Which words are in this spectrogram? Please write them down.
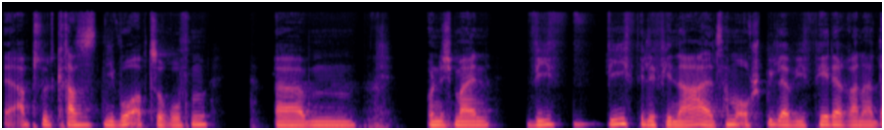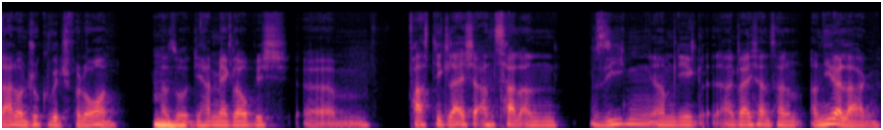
äh, absolut krassesten Niveau abzurufen. Ähm, und ich meine, wie, wie viele Finals haben auch Spieler wie Federer, Nadal und Djokovic verloren? Mhm. Also, die haben ja, glaube ich, ähm, fast die gleiche Anzahl an Siegen, haben die gleiche Anzahl an Niederlagen.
